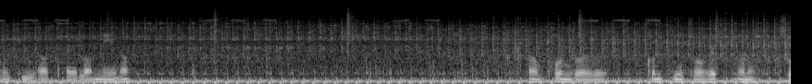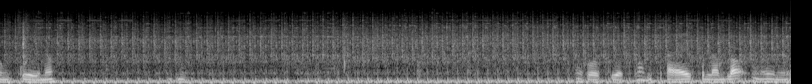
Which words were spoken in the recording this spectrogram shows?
เมื่อกี้เขาไทยล็อนี้เนาะตามพ่นก็คนกินเขาเฮ็ดนั่นะทรงกุยเนาะอืมแล้วกเกียบทำไทยคนลำเลาะนี่นี่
